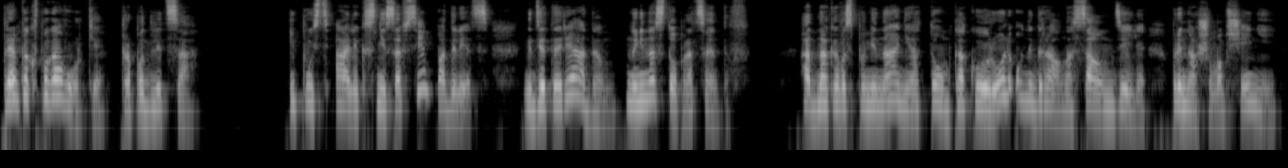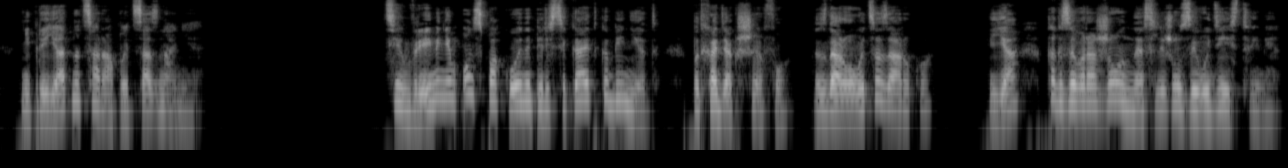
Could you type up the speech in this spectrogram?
Прям как в поговорке про подлеца. И пусть Алекс не совсем подлец, где-то рядом, но не на сто процентов. Однако воспоминание о том, какую роль он играл на самом деле при нашем общении, неприятно царапает сознание. Тем временем он спокойно пересекает кабинет, подходя к шефу, здоровается за руку. Я, как завороженная, слежу за его действиями.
